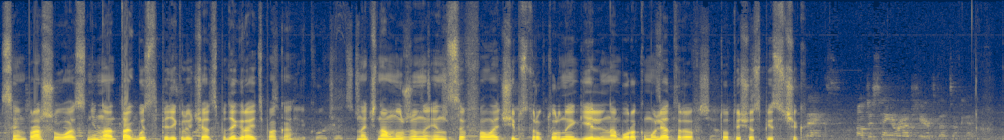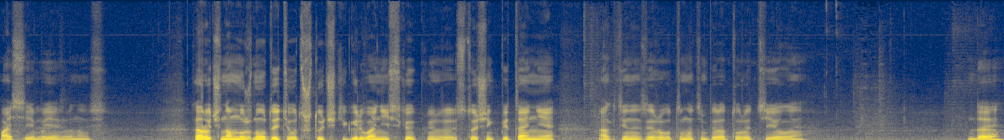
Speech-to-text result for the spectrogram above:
Сэм, прошу вас, не надо так быстро переключаться. Подыграйте пока. Значит, нам нужен энцефалочип, структурный гель, набор аккумуляторов. Тут еще списочек. Спасибо, я вернусь. Короче, нам нужны вот эти вот штучки, гальванический э, источник питания, Активность работы температура тела. Да?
